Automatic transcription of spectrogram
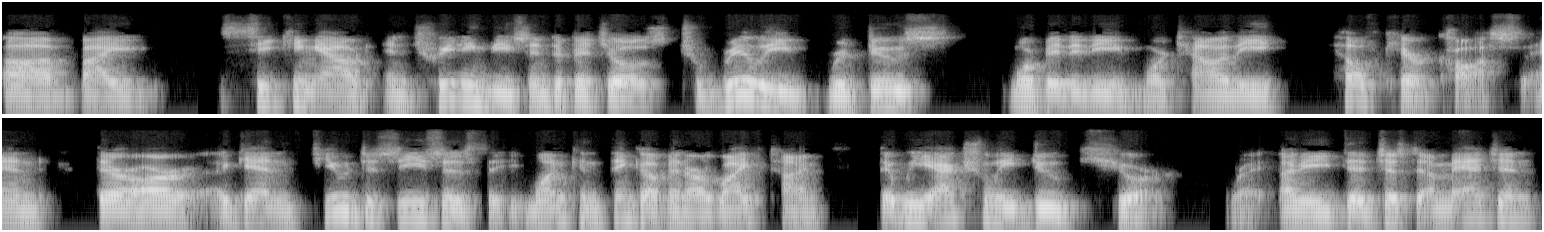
uh, by seeking out and treating these individuals to really reduce morbidity, mortality, healthcare costs. And there are, again, few diseases that one can think of in our lifetime that we actually do cure, right? I mean, just imagine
